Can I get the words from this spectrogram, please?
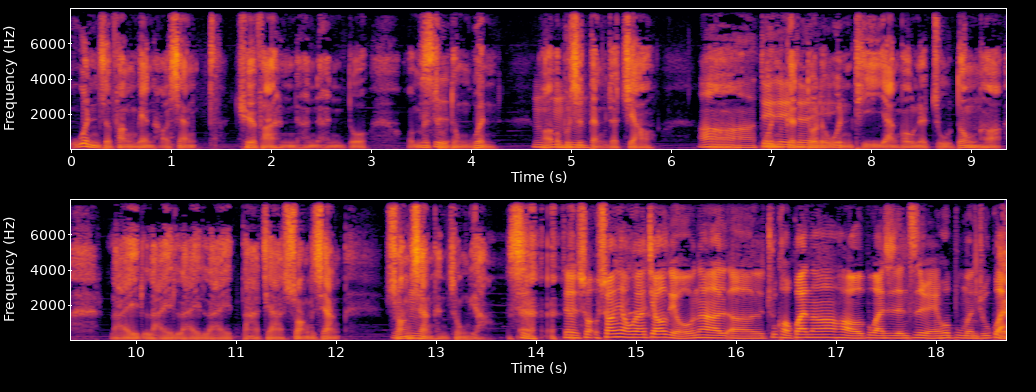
问这方面好像缺乏很很很多，我们主动问，而不是等着教啊，问更多的问题，然后呢，主动哈来来来来，大家双向双向很重要。是，这 双双向互相交流。那呃，主考官呢，哈，不管是人资人员或部门主管，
